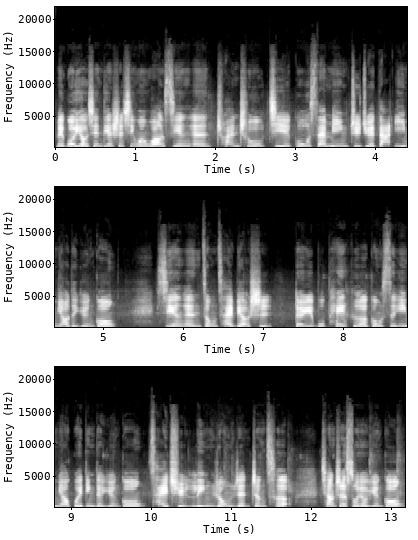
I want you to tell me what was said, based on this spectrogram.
美国有线电视新闻网 CNN 传出解雇三名拒绝打疫苗的员工。CNN 总裁表示，对于不配合公司疫苗规定的员工，采取零容忍政策，强制所有员工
